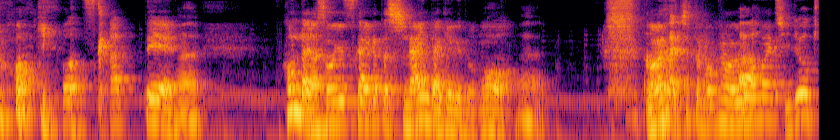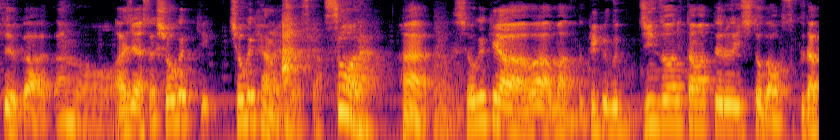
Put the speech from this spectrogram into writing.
療器を使って、いはい。本来はそういう使い方しないんだけれども、はい。ごめんなさい、ちょっと僕もうろ覚えで。あ治療器というかあのあれじゃないですか衝撃衝撃波のやつじゃないですか？そうだ。はい。衝撃波は、まあ、結局腎臓に溜まってる石とかを砕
